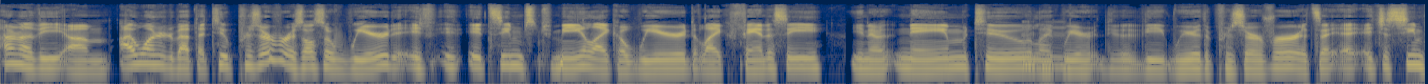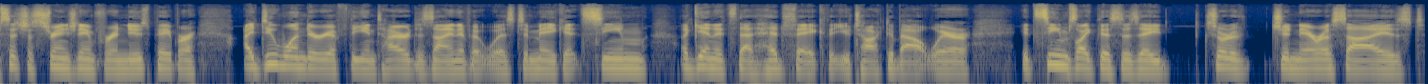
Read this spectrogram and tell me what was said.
I don't know the um. I wondered about that too. Preserver is also weird. It it, it seems to me like a weird like fantasy you know name too. Like we're the, the we're the preserver. It's a it just seems such a strange name for a newspaper. I do wonder if the entire design of it was to make it seem again. It's that head fake that you talked about where it seems like this is a sort of genericized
